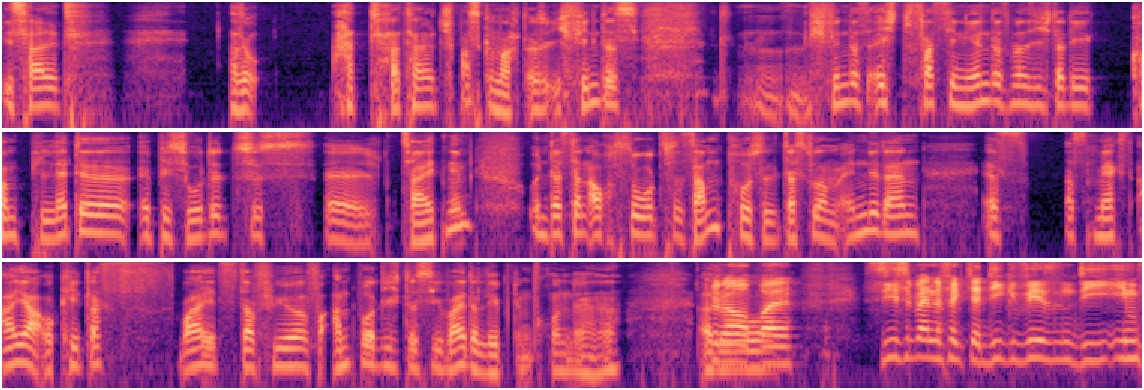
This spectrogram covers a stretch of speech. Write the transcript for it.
ist halt, hat, hat halt Spaß gemacht. Also ich finde das, ich finde das echt faszinierend, dass man sich da die komplette Episode zu, äh, Zeit nimmt und das dann auch so zusammenpuzzelt, dass du am Ende dann erst, erst merkst, ah ja, okay, das war jetzt dafür verantwortlich, dass sie weiterlebt im Grunde. Ja? Also, genau, weil sie ist im Endeffekt ja die gewesen, die ihm,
